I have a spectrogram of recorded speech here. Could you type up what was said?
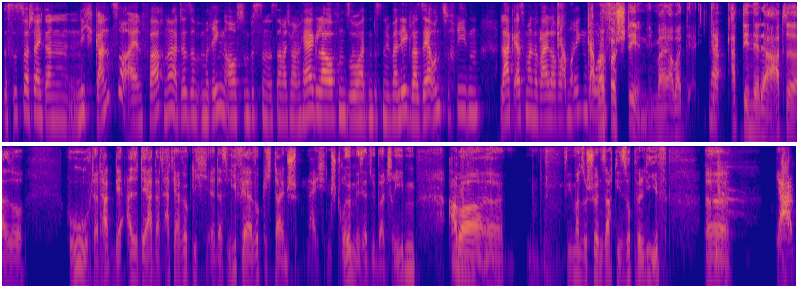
das ist wahrscheinlich dann nicht ganz so einfach. Ne? Hat er so im Ring auch so ein bisschen, ist da manchmal umhergelaufen, so hat ein bisschen überlegt, war sehr unzufrieden, lag erstmal eine Weile auch kann auf dem Ring. Kann man verstehen. Ich meine, aber der, ja. der Cut, den der da hatte, also, huh, das hat der, also der, das hat ja wirklich, äh, das lief ja wirklich da in, in Strömen, ist jetzt übertrieben, aber mhm. äh, wie man so schön sagt, die Suppe lief. Äh, ja,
